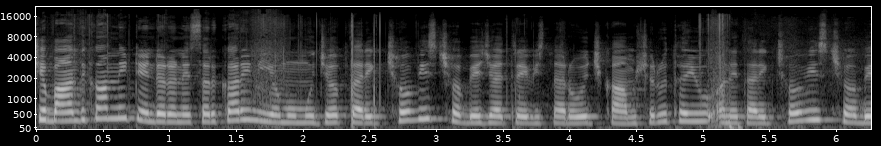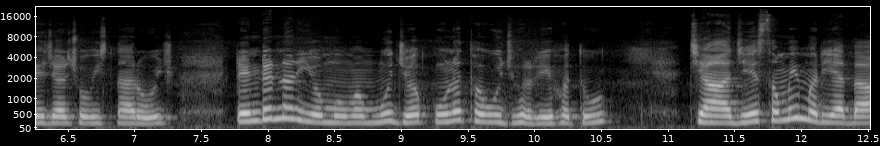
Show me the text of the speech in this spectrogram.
જે બાંધકામની ટેન્ડર અને સરકારી નિયમો મુજબ તારીખ છવ્વીસ છ બે હજાર ત્રેવીસના રોજ કામ શરૂ થયું અને તારીખ છવ્વીસ છ બે હજાર ચોવીસના રોજ ટેન્ડરના નિયમોમાં મુજબ પૂર્ણ થવું જરૂરી હતું. જ્યાં આજે સમય મર્યાદા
